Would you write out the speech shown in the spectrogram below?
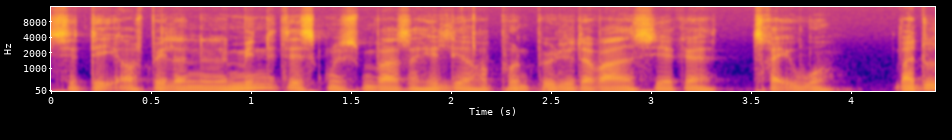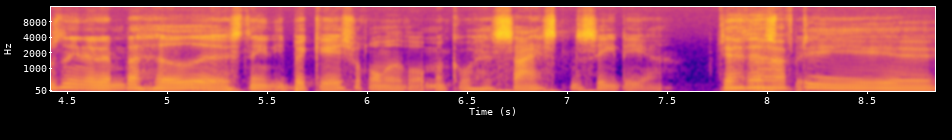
CD-afspilleren eller minidisken, som var så heldig at hoppe på en bølge, der varede cirka tre uger. Var du sådan en af dem, der havde øh, sådan en i bagagerummet, hvor man kunne have 16 CD'er? Ja, det har jeg haft i, øh,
